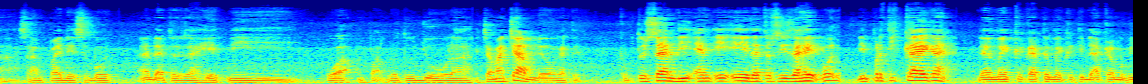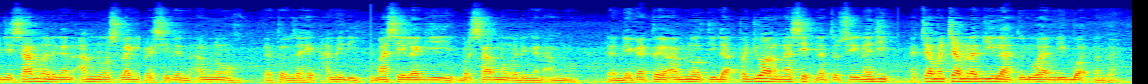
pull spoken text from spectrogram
Ha, sampai dia sebut ha, Datuk Zahid ni buat 47 lah. Macam-macam dia orang kata. Keputusan di NAA Datuk Sri Zahid pun dipertikaikan. Dan mereka kata mereka tidak akan bekerjasama dengan AMNO selagi Presiden AMNO Datuk Zahid Hamidi masih lagi bersama dengan AMNO. Dan dia kata AMNO tidak pejuang nasib Datuk Sri Najib. Macam-macam lagi lah tuduhan dibuat tuan-tuan.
